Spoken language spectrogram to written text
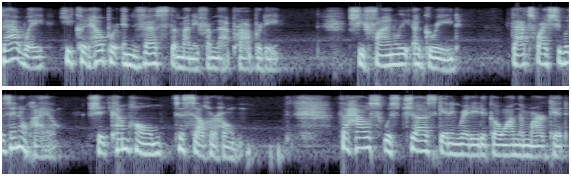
That way, he could help her invest the money from that property. She finally agreed. That's why she was in Ohio. She'd come home to sell her home. The house was just getting ready to go on the market.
